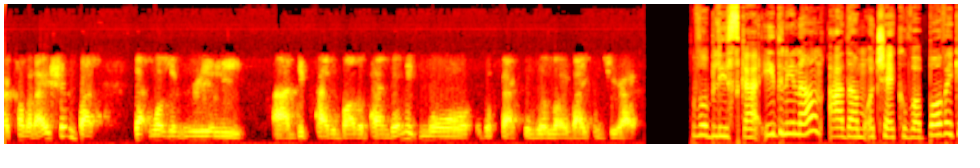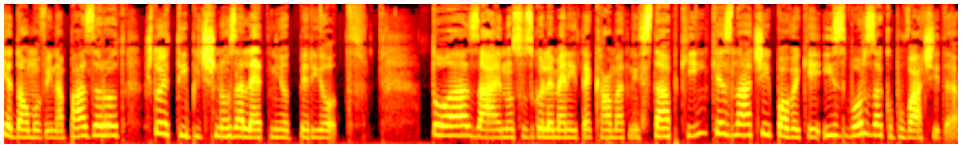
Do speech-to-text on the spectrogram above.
accommodation. But that wasn't really uh, dictated by the pandemic, more the fact of the low vacancy rate. Во блиска иднина, Адам очекува повеќе домови на пазарот, што е типично за летниот период. Тоа, заедно со зголемените каматни стапки, ќе значи повеќе избор за купувачите.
